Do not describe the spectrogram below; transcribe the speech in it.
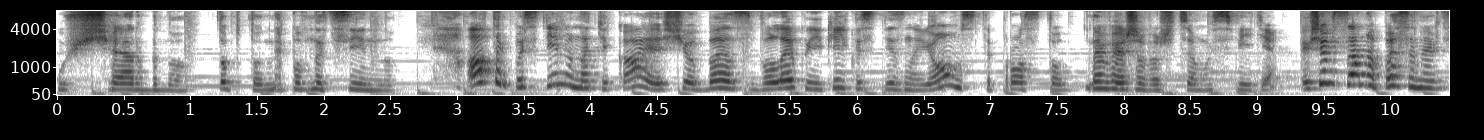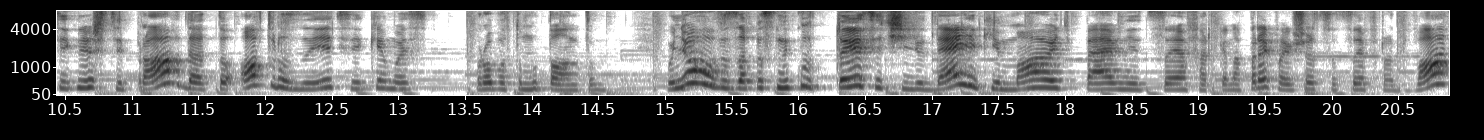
ущербно, тобто неповноцінно. Автор постійно натякає, що без великої кількості знайомств ти просто не виживеш в цьому світі. Якщо все написане в цій книжці правда, то автор здається якимось роботом-мутантом. У нього в записнику тисячі людей, які мають певні циферки. Наприклад, якщо це цифра 2,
